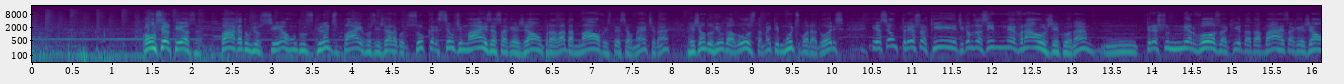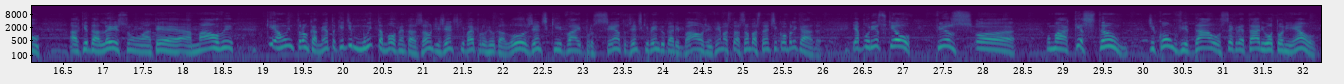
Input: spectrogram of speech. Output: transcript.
Com certeza. Barra do Rio Cerro, um dos grandes bairros de Jaraguá do Sul, cresceu demais essa região, para lá da Malva especialmente, né? Região do Rio da Luz também tem muitos moradores. E esse é um trecho aqui, digamos assim, nevrálgico, né? Um trecho nervoso aqui da, da Barra, essa região aqui da Leison até a Malve, que é um entroncamento aqui de muita movimentação, de gente que vai para o Rio da Luz, gente que vai para o centro, gente que vem do Garibaldi, enfim, uma situação bastante complicada. E é por isso que eu fiz uh, uma questão de convidar o secretário Otoniel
